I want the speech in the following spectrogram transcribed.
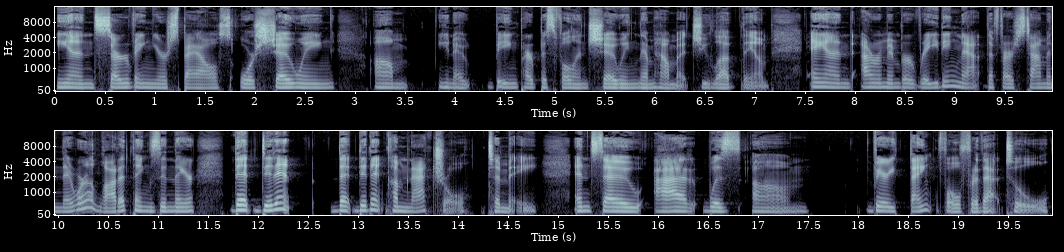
in serving your spouse or showing um, you know, being purposeful and showing them how much you love them. And I remember reading that the first time and there were a lot of things in there that didn't that didn't come natural to me. And so I was um very thankful for that tool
